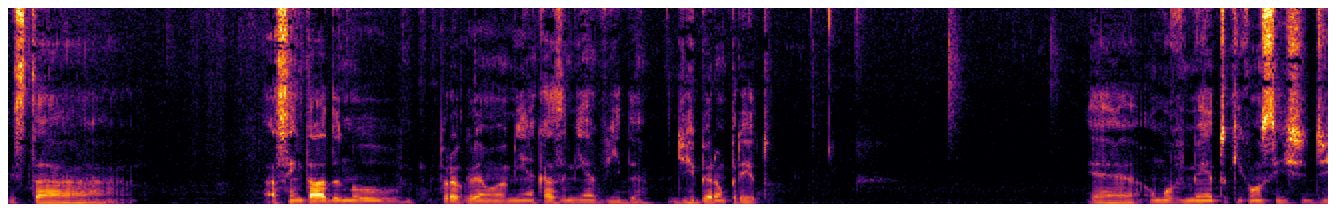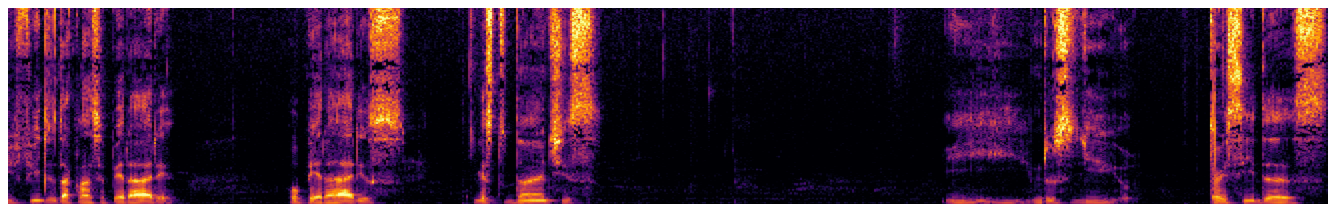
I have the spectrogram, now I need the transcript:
está assentada no programa Minha Casa Minha Vida, de Ribeirão Preto. É um movimento que consiste de filhos da classe operária, operários, estudantes e membros de torcidas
